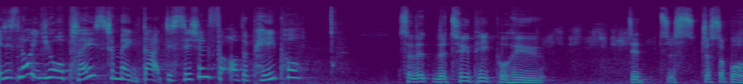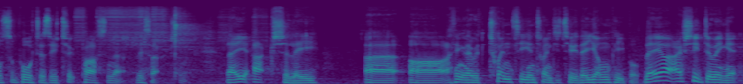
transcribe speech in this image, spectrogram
It is not your place to make that decision for other people. So the, the two people who did just Just Oil supporters who took part in that, this action, they actually uh, are, I think they were 20 and 22. They're young people. They are actually doing it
